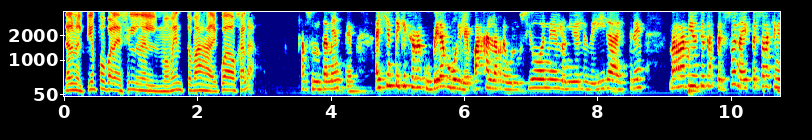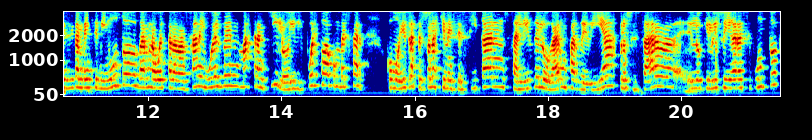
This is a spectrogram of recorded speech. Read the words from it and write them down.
darme el tiempo para decirlo en el momento más adecuado, ojalá. Absolutamente. Hay gente que se recupera como que le bajan las revoluciones, los niveles de ira, de estrés, más rápido que otras personas. Hay personas que necesitan 20 minutos, dar una vuelta a la manzana y vuelven más tranquilos y dispuestos a conversar, como hay otras personas que necesitan salir del hogar un par de días, procesar lo que lo hizo llegar a ese punto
